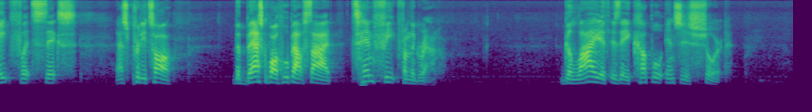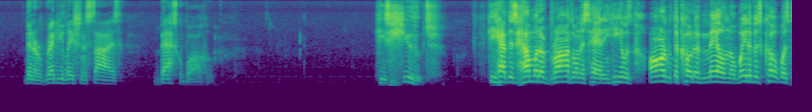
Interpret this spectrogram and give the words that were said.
eight foot six. That's pretty tall. The basketball hoop outside, 10 feet from the ground. Goliath is a couple inches short than a regulation size basketball hoop. He's huge. He had this helmet of bronze on his head, and he was armed with the coat of mail, and the weight of his coat was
